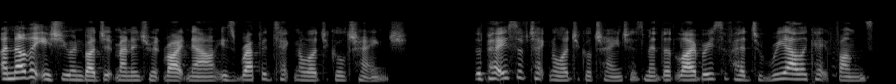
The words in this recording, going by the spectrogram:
Another issue in budget management right now is rapid technological change. The pace of technological change has meant that libraries have had to reallocate funds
